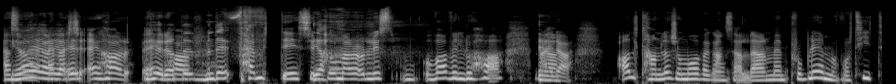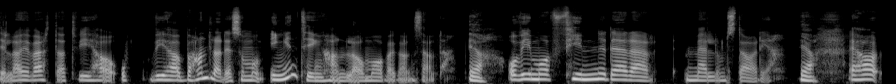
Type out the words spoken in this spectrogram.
Altså, ja, ja, ja, jeg, jeg har, jeg har det, det, 50 symptomer og lyst Hva vil du ha? Nei da. Alt handler ikke om overgangsalderen, men problemet vårt hittil har jo vært at vi har, opp, vi har behandla det som om ingenting handler om overgangsalderen. Ja. Og vi må finne det der mellomstadiet. Ja. Jeg har,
